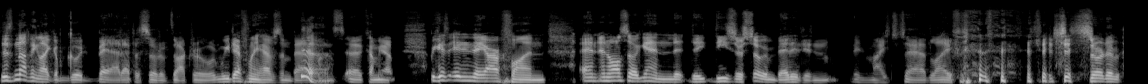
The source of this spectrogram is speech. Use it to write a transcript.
There's nothing like a good bad episode of Doctor Who, and we definitely have some bad Yeah. ones uh, coming up because they are fun, and and also again, th- they, these are so embedded in in my sad life. it's just sort of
